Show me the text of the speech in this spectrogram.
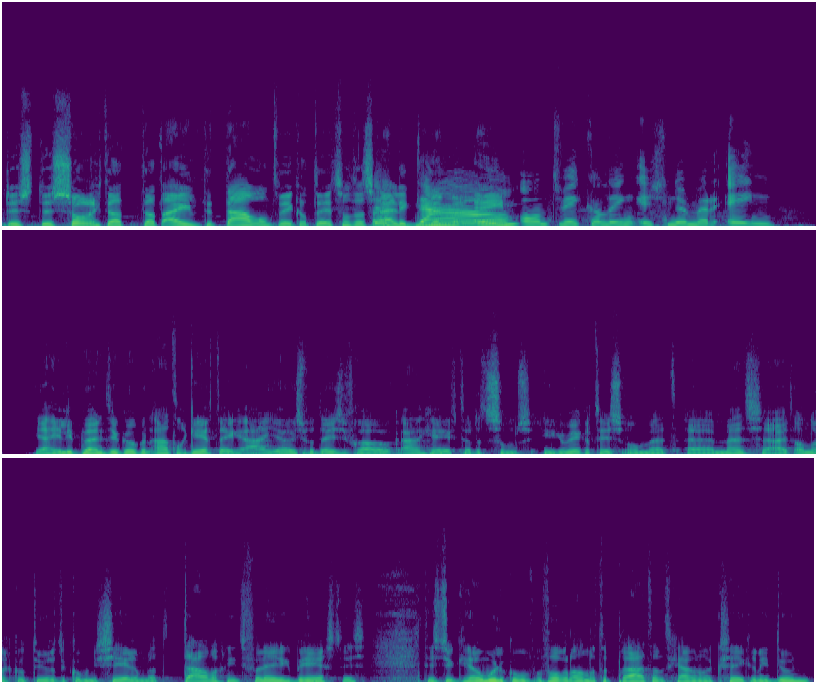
Dus, dus zorg dat, dat eigenlijk de taal ontwikkeld is. Want dat is De eigenlijk nummer één. taalontwikkeling is nummer één. Ja, hier liepen wij natuurlijk ook een aantal keer tegenaan, Joost, wat deze vrouw ook aangeeft, dat het soms ingewikkeld is om met eh, mensen uit andere culturen te communiceren, omdat de taal nog niet volledig beheerst is. Het is natuurlijk heel moeilijk om voor een ander te praten, dat gaan we dan ook zeker niet doen.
